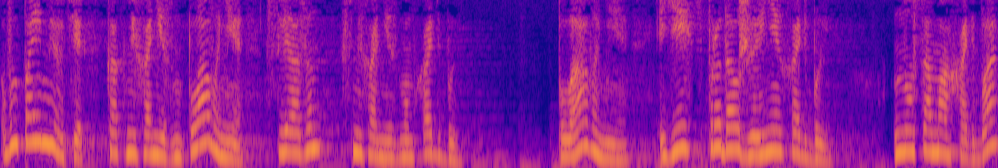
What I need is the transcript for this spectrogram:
вы поймете, как механизм плавания связан с механизмом ходьбы. Плавание есть продолжение ходьбы, но сама ходьба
